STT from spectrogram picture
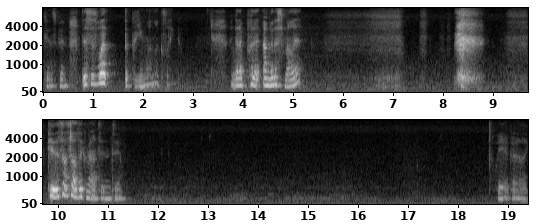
can spin. This is what the green one looks like. I'm gonna put it, I'm gonna smell it. okay, this one smells like Mountain Dew. Wait, I gotta like,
